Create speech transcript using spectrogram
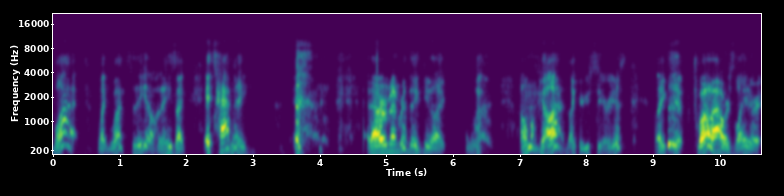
what? Like what's the deal? And he's like it's happening. And i remember thinking like what? oh my god like are you serious like you know, 12 hours later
